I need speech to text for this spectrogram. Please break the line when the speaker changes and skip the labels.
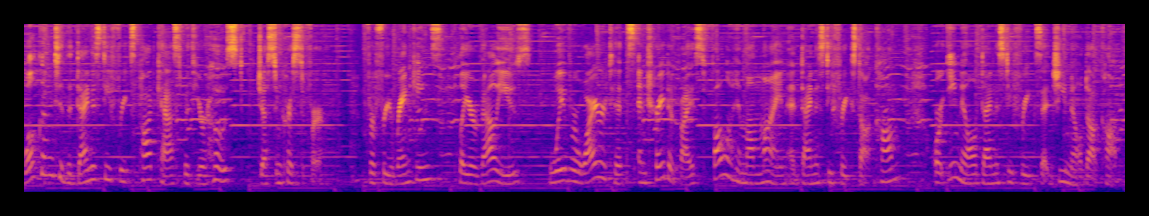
Welcome to the Dynasty Freaks podcast with your host, Justin Christopher. For free rankings, player values, waiver wire tips, and trade advice, follow him online at dynastyfreaks.com or email dynastyfreaks at gmail.com.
